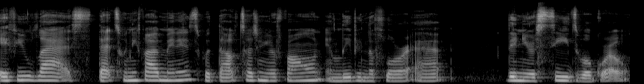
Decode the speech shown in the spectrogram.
If you last that 25 minutes without touching your phone and leaving the Flora app, then your seeds will grow.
